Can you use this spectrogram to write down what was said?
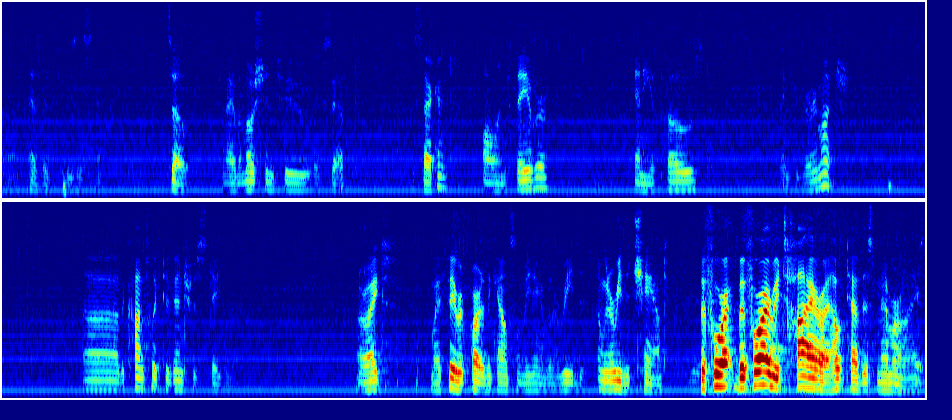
uh, as it exists now. So I have a motion to accept? A second? All in favor? Any opposed? Thank you very much. Uh, The conflict of interest statement. All right, my favorite part of the council meeting, I'm going to read, I'm going to read the chant. Before, before I retire, I hope to have this memorized.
